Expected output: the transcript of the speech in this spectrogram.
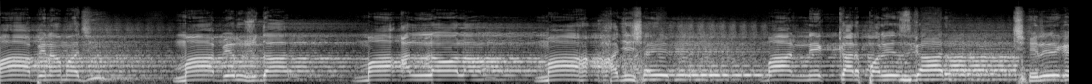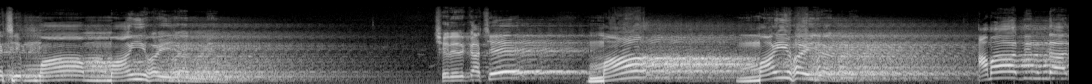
মা বেনামাজি, মা বেরুজদার মা আল্লাহওয়ালা, মা হাজি সাহেব, মা নেককার পরেশগার ছেলের কাছে মা মাই হয়ে জানবে ছেলের কাছে মা মাই হয়ে যাবে। আমার দিনদার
